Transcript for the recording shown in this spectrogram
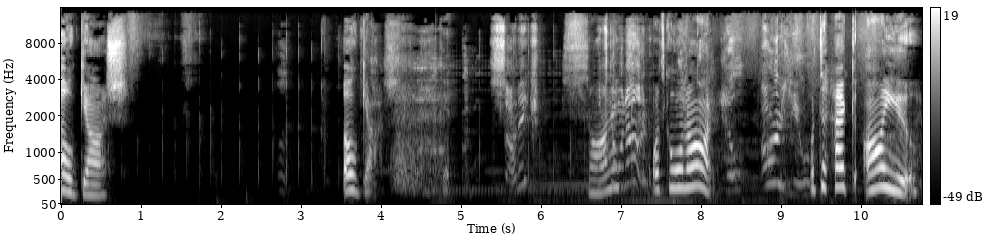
Oh gosh. Oh gosh. Sonic? Sonic? What's going on? What's going on? Hell are you? What the heck are you?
